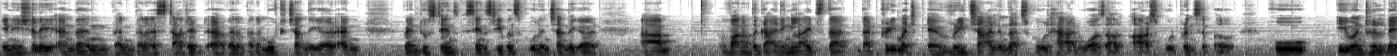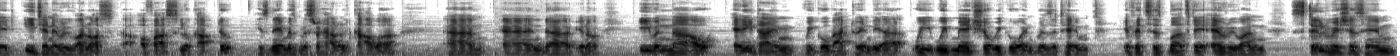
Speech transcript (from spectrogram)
initially, and then then, then I started uh, when, when I moved to Chandigarh and went to St. Stephen's School in Chandigarh. Um, one of the guiding lights that that pretty much every child in that school had was our, our school principal, who even till date, each and every one of, of us look up to. His name is Mr. Harold Kawa. Um, and, uh, you know, even now, anytime we go back to India, we, we make sure we go and visit him. If it's his birthday, everyone still wishes him.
